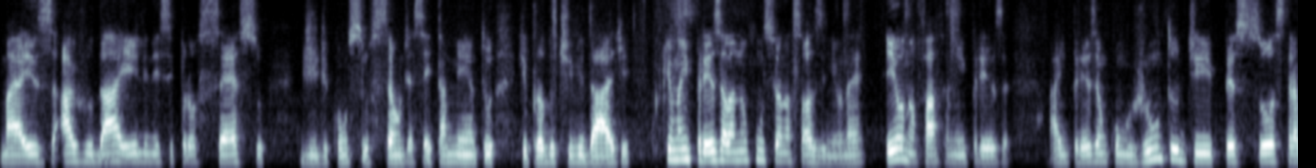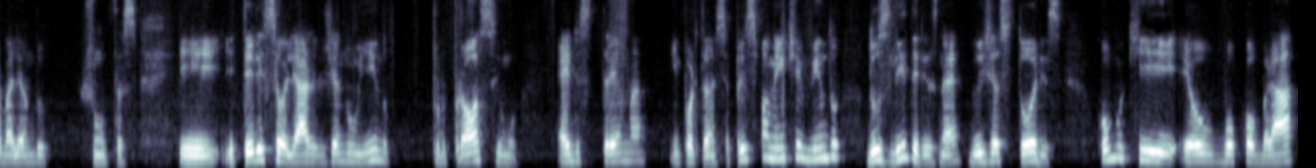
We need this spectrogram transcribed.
mas ajudar ele nesse processo de, de construção, de aceitamento, de produtividade, porque uma empresa ela não funciona sozinho, né? Eu não faço a minha empresa. A empresa é um conjunto de pessoas trabalhando juntas. E, e ter esse olhar genuíno para o próximo é de extrema importância, principalmente vindo dos líderes, né, dos gestores. Como que eu vou cobrar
